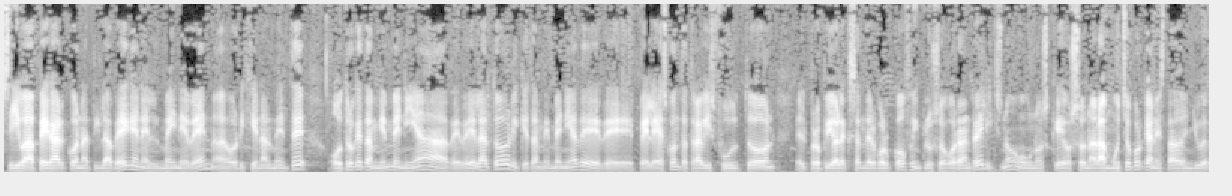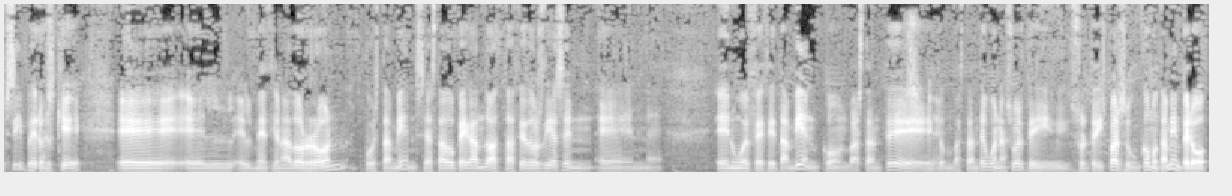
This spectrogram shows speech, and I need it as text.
se iba a pegar con Attila Veg en el main event eh, originalmente, otro que también venía de Bellator y que también venía de, de peleas contra Travis Fulton, el propio Alexander Volkov, incluso Goran Relix, ¿no? Unos que os sonarán mucho porque han estado en UFC, pero es que eh, el, el mencionado Ron, pues también se ha estado pegando hasta hace dos días en, en, en UFC también, con bastante, con bastante buena suerte y suerte dispar, según cómo también. Pero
